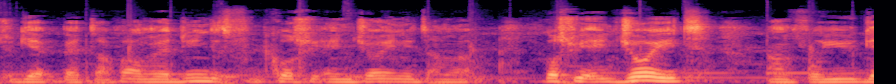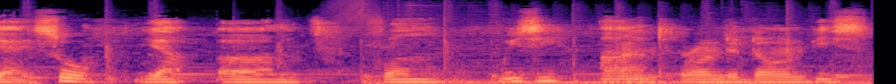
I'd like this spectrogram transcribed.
to get better. We're doing this because we're enjoying it and because we enjoy it, and for you guys. So yeah, um, from Wheezy and, and Rondedon, peace.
